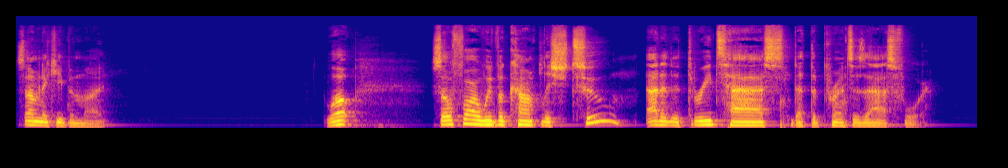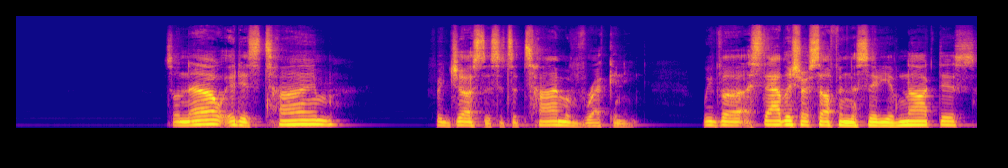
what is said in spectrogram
Something to keep in mind. Well, so far we've accomplished two out of the three tasks that the prince has asked for. So now it is time for justice. It's a time of reckoning. We've uh, established ourselves in the city of Noctis.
